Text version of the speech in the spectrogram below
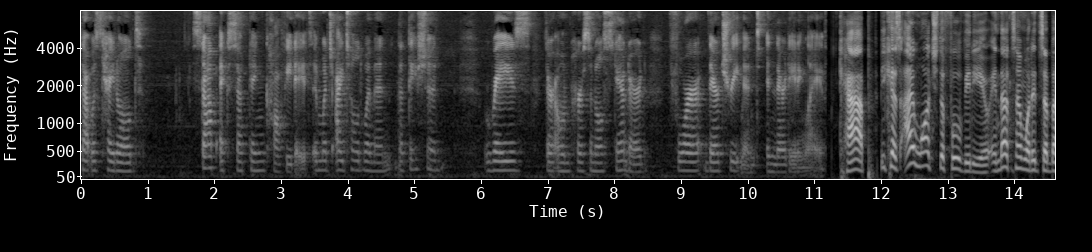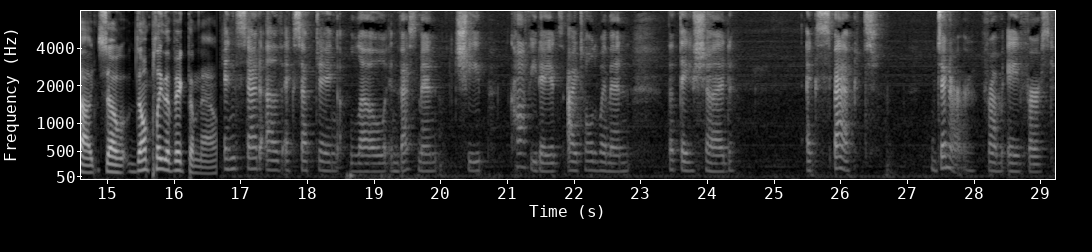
that was titled Stop Accepting Coffee Dates, in which I told women that they should raise their own personal standard for their treatment in their dating life. Cap, because I watched the full video and that's not what it's about. So don't play the victim now. Instead of accepting low investment, cheap coffee dates, I told women that they should expect dinner from a first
